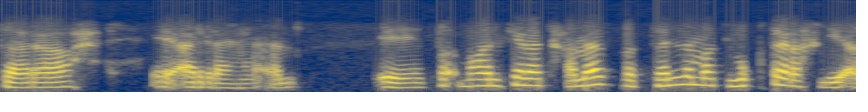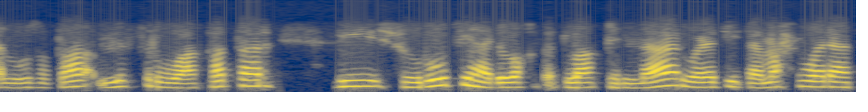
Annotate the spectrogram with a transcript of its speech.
سراح الرهائن. طبعا كانت حماس قد سلمت مقترح للوسطاء مصر وقطر بشروطها لوقف إطلاق النار والتي تمحورت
